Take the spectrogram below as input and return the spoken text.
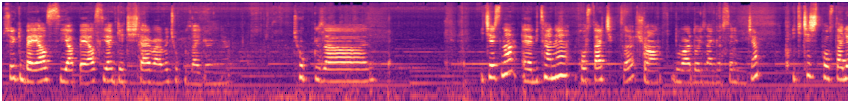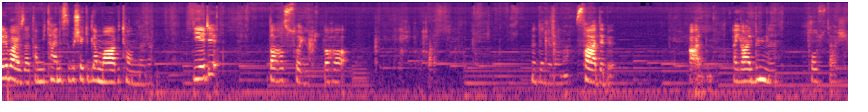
Sürekli beyaz, siyah, beyaz, siyah geçişler var ve çok güzel görünüyor. Çok güzel. İçerisinden e, bir tane poster çıktı. Şu an duvarda o yüzden gösteremeyeceğim. İki çeşit posterleri var zaten. Bir tanesi bu şekilde mavi tonları. Diğeri daha soyut, daha ne denir ona? Sade bir albüm. Ay albüm ne? Poster.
